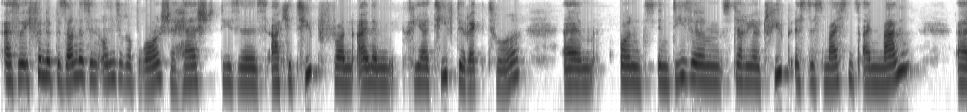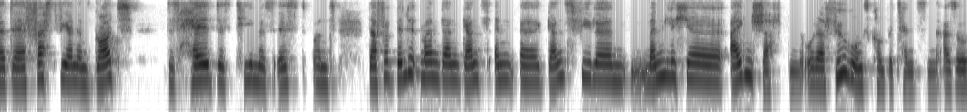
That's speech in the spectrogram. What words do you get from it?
Also ich finde, besonders in unserer Branche herrscht dieses Archetyp von einem Kreativdirektor. Ähm, und in diesem Stereotyp ist es meistens ein Mann, äh, der fast wie einem Gott das Held des Teams ist. Und da verbindet man dann ganz, äh, ganz viele männliche Eigenschaften oder Führungskompetenzen. Also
